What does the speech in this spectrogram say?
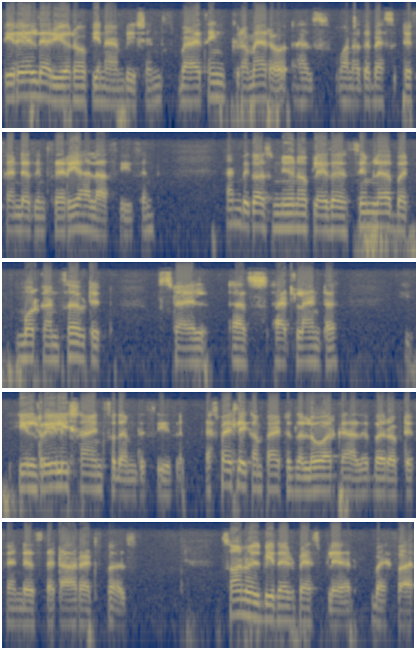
derail their European ambitions, but I think Romero has one of the best defenders in Serie A last season, and because Nuno plays a similar but more conservative style as Atalanta, he'll really shine for them this season, especially compared to the lower caliber of defenders that are at Spurs. Son will be their best player by far.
